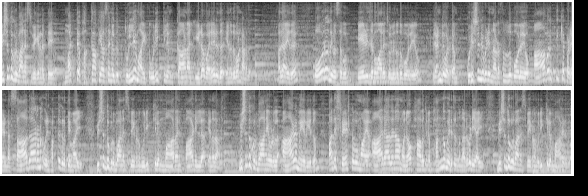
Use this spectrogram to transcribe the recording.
വിശുദ്ധ കുർബാന സ്വീകരണത്തെ മറ്റ് ഭക്താഭ്യാസങ്ങൾക്ക് തുല്യമായിട്ട് ഒരിക്കലും കാണാൻ ഇടവരരുത് എന്നതുകൊണ്ടാണത്. അതായത് ഓരോ ദിവസവും ഏഴ് ജപമാല ചൊല്ലുന്നത് പോലെയോ രണ്ടു വട്ടം കുരിശിന്റെ വഴി നടത്തുന്നത് പോലെയോ ആവർത്തിക്കപ്പെടേണ്ട സാധാരണ ഒരു ഭക്തകൃത്യമായി വിശുദ്ധ കുർബാന സ്വീകരണം ഒരിക്കലും മാറാൻ പാടില്ല എന്നതാണ്. വിശുദ്ധ കുർബാനയോടുള്ള ആഴമേറിയതും അതിശ്രേഷ്ഠവുമായ ആരാധനാ മനോഭാവത്തിന് ഭംഗം വരുത്തുന്ന നടപടിയായി വിശുദ്ധ കുർബാന സ്വീകരണം ഒരിക്കലും മാറരുത്.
